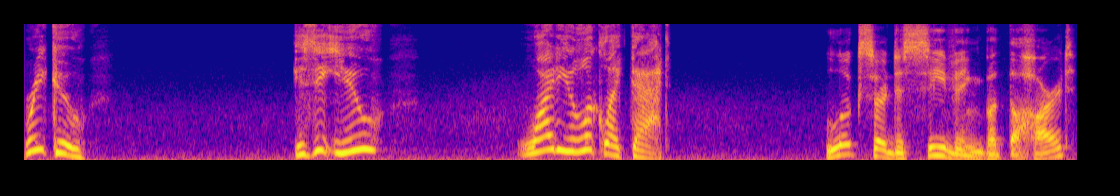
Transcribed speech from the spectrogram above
Riku! Is it you? Why do you look like that? Looks are deceiving, but the heart?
